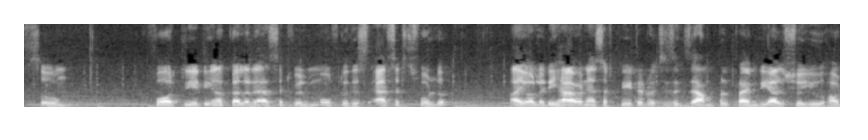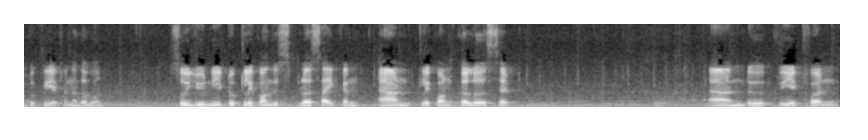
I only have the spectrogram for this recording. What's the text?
So for creating a color asset we'll move to this assets folder. I already have an asset created which is example primary. I'll show you how to create another one so you need to click on this plus icon and click on color set and uh, create one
